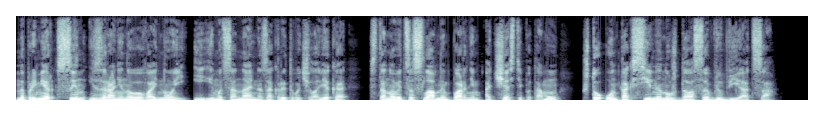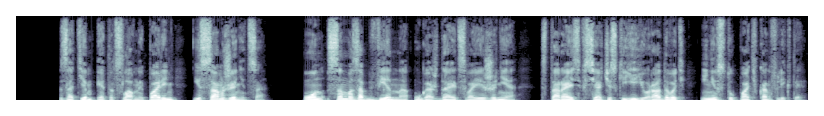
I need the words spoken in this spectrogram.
Например, сын из раненого войной и эмоционально закрытого человека становится славным парнем отчасти потому, что он так сильно нуждался в любви отца. Затем этот славный парень и сам женится, он самозабвенно угождает своей жене, стараясь всячески ее радовать и не вступать в конфликты.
